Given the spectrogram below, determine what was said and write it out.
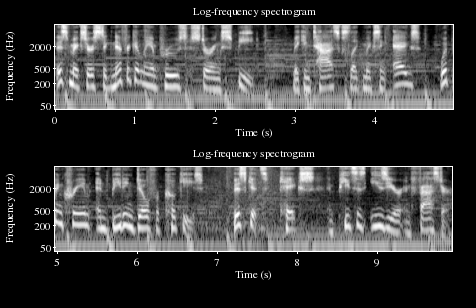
This mixer significantly improves stirring speed, making tasks like mixing eggs, whipping cream, and beating dough for cookies, biscuits, cakes, and pizzas easier and faster.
